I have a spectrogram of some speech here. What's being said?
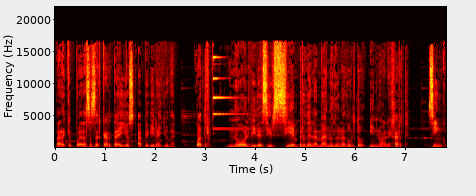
para que puedas acercarte a ellos a pedir ayuda. 4. No olvides ir siempre de la mano de un adulto y no alejarte. 5.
